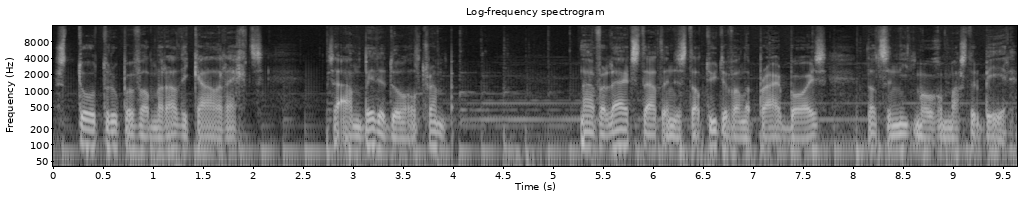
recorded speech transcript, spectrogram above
stoottroepen van radicaal rechts. Ze aanbidden Donald Trump. Naar verluid staat in de statuten van de Proud Boys dat ze niet mogen masturberen.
